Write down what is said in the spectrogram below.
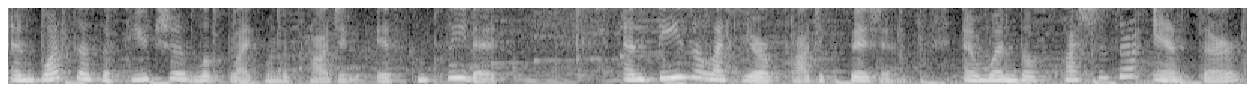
And what does the future look like when the project is completed? And these are like your project visions. And when those questions are answered,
